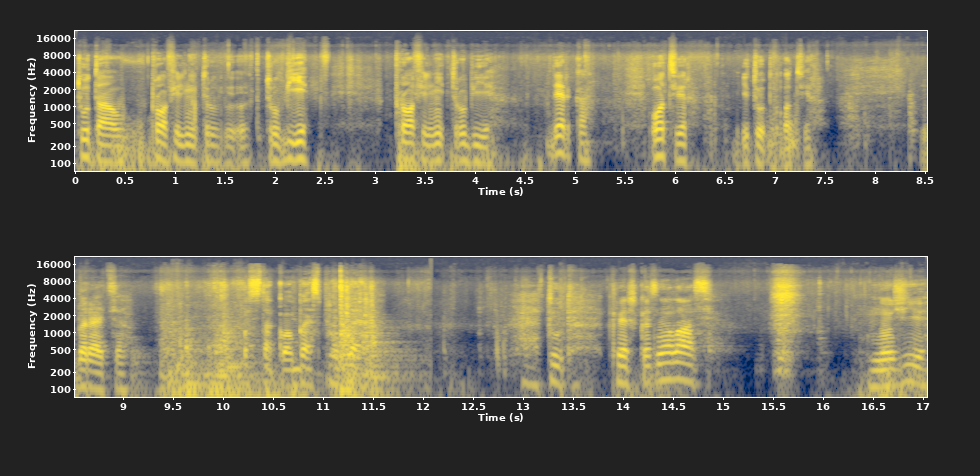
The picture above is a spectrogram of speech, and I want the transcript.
Тут в профільній тру- трубі, профільній трубі дирка, отвір і тут отвір. Береться ось тако без проблем. Тут кришка знялась, ножі,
